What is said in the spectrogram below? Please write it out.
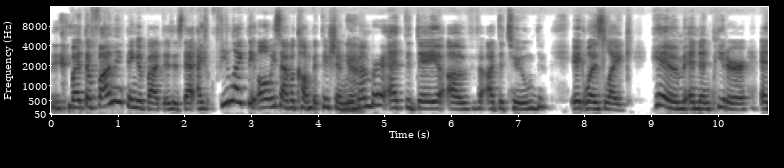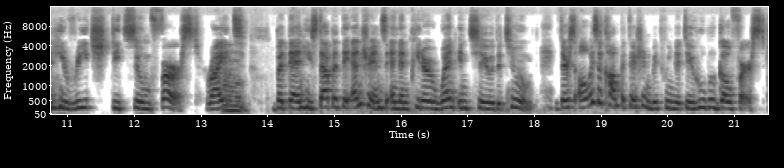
But the funny thing about this is that I feel like they always have a competition. Yeah. Remember at the day of at the tomb, it was like him and then Peter, and he reached the tomb first, right? Mm. But then he stopped at the entrance and then Peter went into the tomb. There's always a competition between the two who will go first.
